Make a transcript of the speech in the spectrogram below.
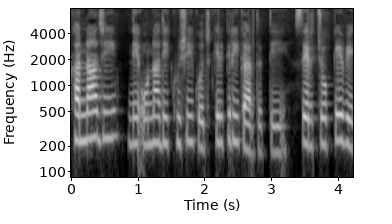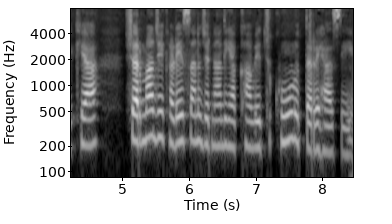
ਖੰਨਾ ਜੀ ਨੇ ਉਹਨਾਂ ਦੀ ਖੁਸ਼ੀ ਕੁਝ ਕਿਰਕਰੀ ਕਰ ਦਿੱਤੀ। ਸਿਰ ਚੁੱਕ ਕੇ ਵੇਖਿਆ, ਸ਼ਰਮਾ ਜੀ ਖੜੇ ਸਨ ਜਿਨ੍ਹਾਂ ਦੀਆਂ ਅੱਖਾਂ ਵਿੱਚ ਖੂਨ ਉਤਰ ਰਿਹਾ ਸੀ।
